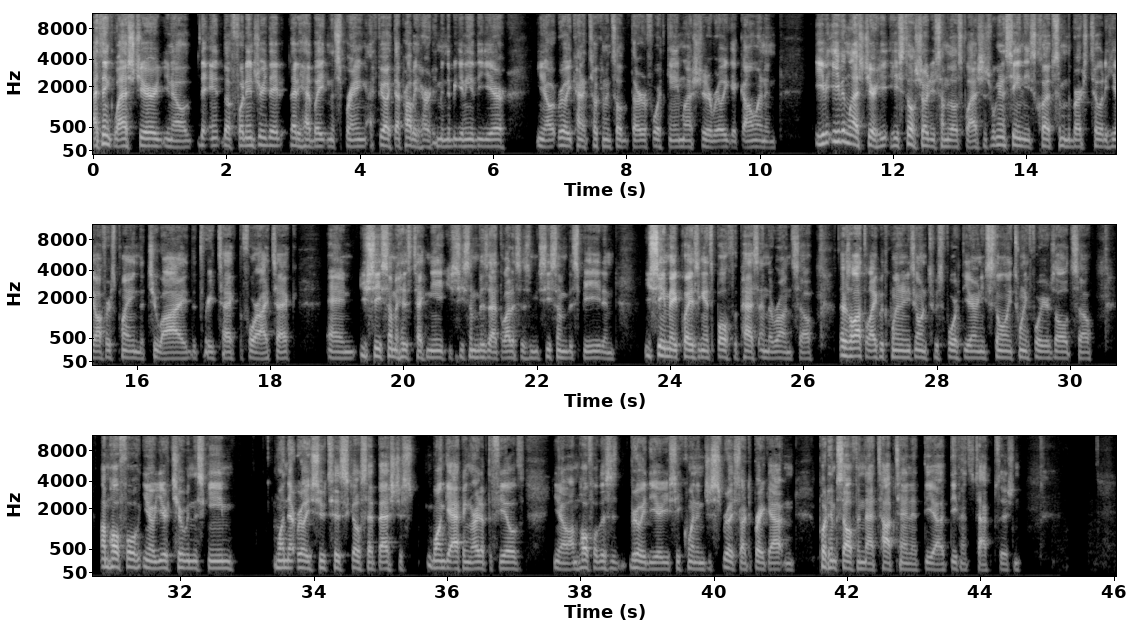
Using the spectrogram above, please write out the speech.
I think last year, you know, the the foot injury that, that he had late in the spring, I feel like that probably hurt him in the beginning of the year. You know, it really kind of took him until the third or fourth game last year to really get going. And even, even last year, he, he still showed you some of those flashes. We're going to see in these clips some of the versatility he offers playing the two eye, the three tech, the four eye tech. And you see some of his technique, you see some of his athleticism, you see some of his speed, and you see him make plays against both the pass and the run. So there's a lot to like with Quinn, and he's going to his fourth year, and he's still only 24 years old. So I'm hopeful, you know, year two in the scheme, one that really suits his skill set best, just one gapping right up the field you know, I'm hopeful this is really the year you see Quinnen just really start to break out and put himself in that top 10 at the uh, defensive tackle position.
